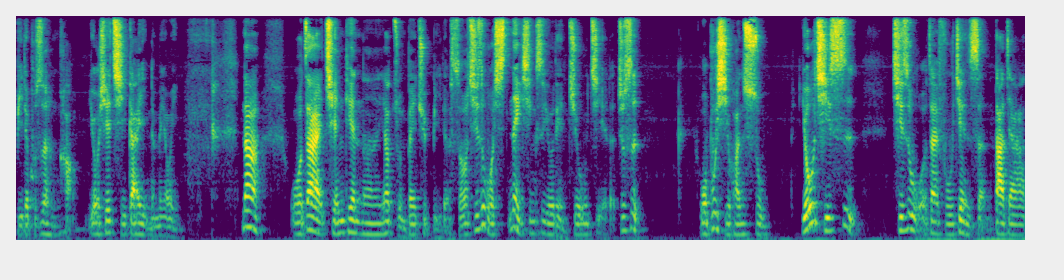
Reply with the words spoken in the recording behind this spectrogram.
比的不是很好，有些棋该赢的没有赢。那我在前天呢要准备去比的时候，其实我内心是有点纠结的，就是我不喜欢输，尤其是其实我在福建省，大家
